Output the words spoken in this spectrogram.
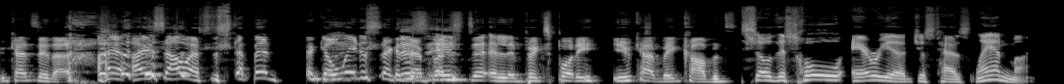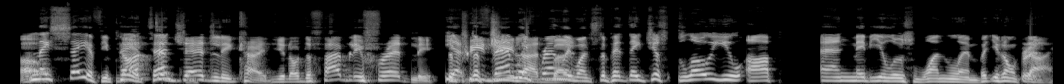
you can't say that." I, ISL has to step in and go, wait a second this there, buddy. is the Olympics, buddy. You can't make comments. so this whole area just has landmines. And they say if you pay Oh. Not attention. the deadly kind, you know, the family friendly, the yeah, PG the family friendly ones. The they just blow you up, and maybe you lose one limb, but you don't Right. die,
